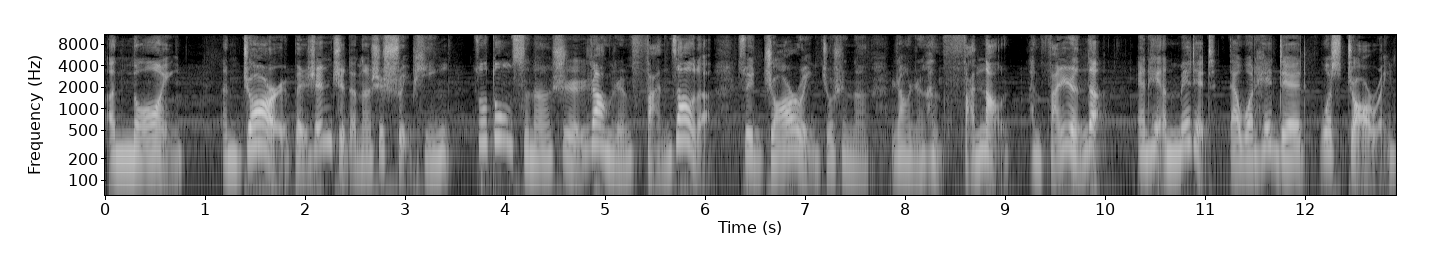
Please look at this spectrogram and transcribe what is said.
annoying。And jar 本身指的呢是水平，做动词呢是让人烦躁的，所以 jarring 就是呢让人很烦恼、很烦人的。and he admitted that what he did was jarring.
